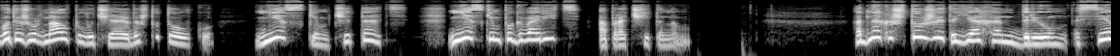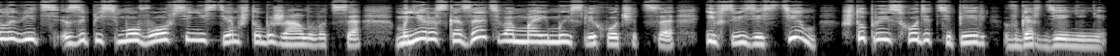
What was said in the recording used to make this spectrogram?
Вот и журнал получаю, да что толку? Не с кем читать, не с кем поговорить о прочитанном. Однако что же это я хандрю? Села ведь за письмо вовсе не с тем, чтобы жаловаться. Мне рассказать вам мои мысли хочется, и в связи с тем, что происходит теперь в Горденине.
